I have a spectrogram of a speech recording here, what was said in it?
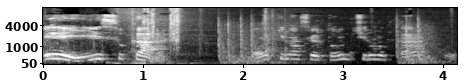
Que isso, cara? Como que não acertou um tiro no cara, pô?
